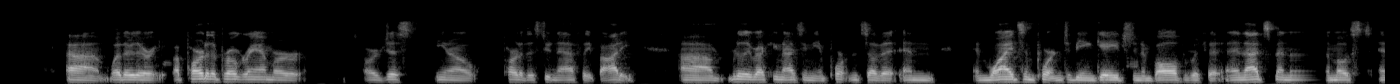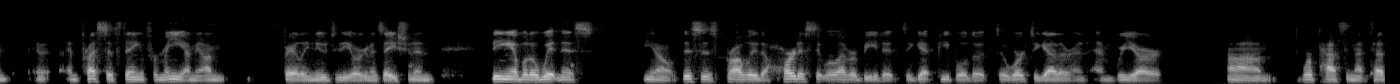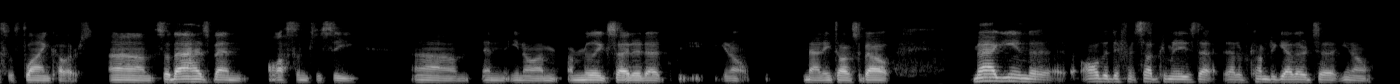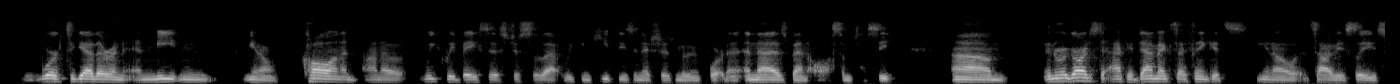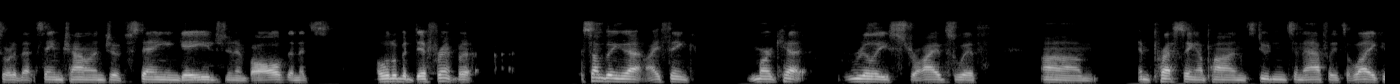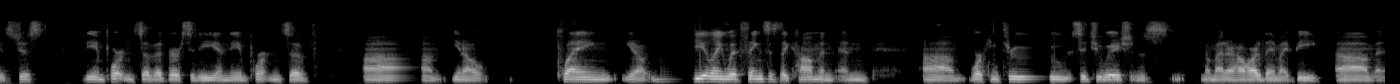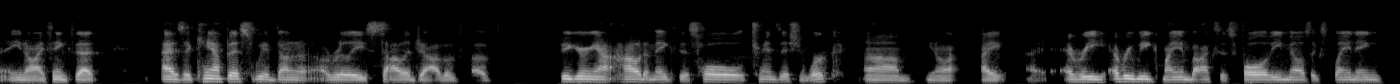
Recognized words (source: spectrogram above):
um, whether they're a part of the program or or just you know part of the student athlete body. Um, really recognizing the importance of it and and why it's important to be engaged and involved with it. And that's been the most impressive thing for me. I mean, I'm fairly new to the organization and being able to witness, you know, this is probably the hardest it will ever be to, to get people to, to work together. And, and we are, um, we're passing that test with flying colors. Um, so that has been awesome to see. Um, and, you know, I'm, I'm really excited at, you know, Maddie talks about, Maggie and the, all the different subcommittees that, that have come together to, you know, work together and, and meet and, you know, call on a, on a weekly basis just so that we can keep these initiatives moving forward. And, and that has been awesome to see. Um, in regards to academics, I think it's, you know, it's obviously sort of that same challenge of staying engaged and involved. And it's a little bit different, but something that I think Marquette really strives with um, impressing upon students and athletes alike is just the importance of adversity and the importance of um, you know playing you know dealing with things as they come and and um, working through situations no matter how hard they might be. Um, and you know i think that as a campus we have done a, a really solid job of of figuring out how to make this whole transition work. Um, you know I, every every week my inbox is full of emails explaining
